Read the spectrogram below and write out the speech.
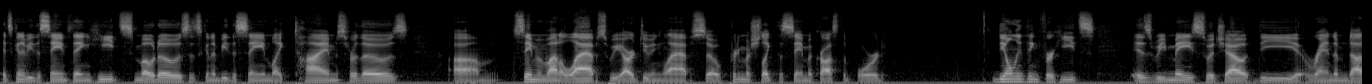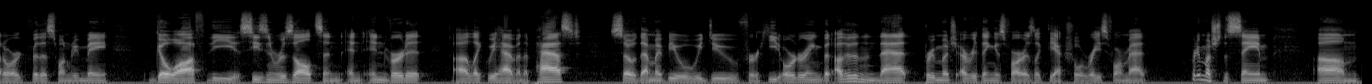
it's going to be the same thing. Heats, motos, it's going to be the same like times for those. Um, same amount of laps. We are doing laps, so pretty much like the same across the board. The only thing for heats is we may switch out the random.org for this one. We may go off the season results and, and invert it uh, like we have in the past. So that might be what we do for heat ordering. But other than that, pretty much everything as far as like the actual race format, pretty much the same. Um,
